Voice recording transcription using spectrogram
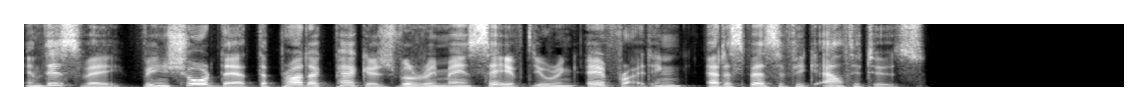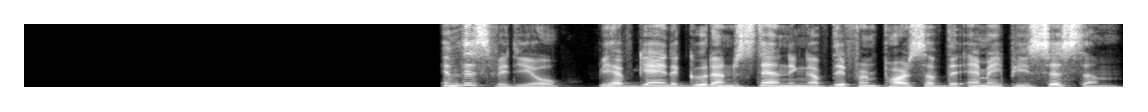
In this way, we ensure that the product package will remain safe during air freighting at specific altitudes. In this video, we have gained a good understanding of different parts of the MAP system.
